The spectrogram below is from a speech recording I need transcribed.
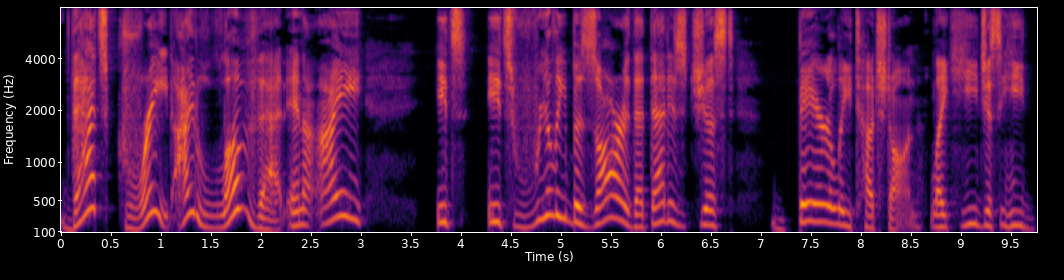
that's great. I love that. And I it's it's really bizarre that that is just barely touched on. Like he just he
